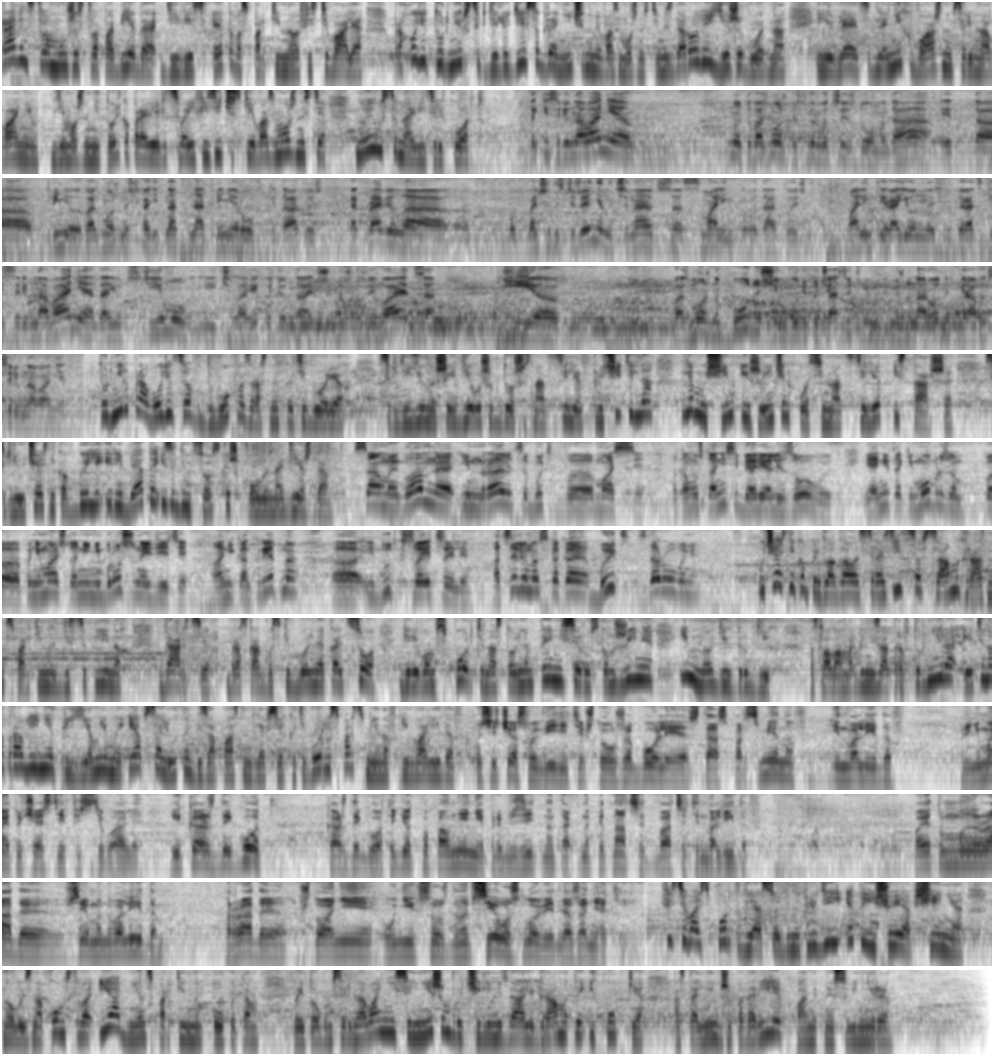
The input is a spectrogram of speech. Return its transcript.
Равенство, мужество, победа – девиз этого спортивного фестиваля. Проходит турнир среди людей с ограниченными возможностями здоровья ежегодно и является для них важным соревнованием, где можно не только проверить свои физические возможности, но и установить рекорд. Такие соревнования ну, это возможность вырваться из дома, да, это трени... возможность ходить на, на тренировки, да, то есть, как правило, большие достижения начинаются с маленького, да, то есть маленькие районные городские соревнования дают стимул, и человек идет дальше, то есть развивается, и, э, возможно, в будущем будет участвовать в международных мировых соревнованиях. Турнир проводится в двух возрастных категориях. Среди юношей и девушек до 16 лет включительно, для мужчин и женщин от 17 лет и старше. Среди участников были и ребята из Одинцовской школы «Надежда». Самое главное, им нравится быть в массе, потому что они себя реализовывают. И они таким образом понимают, что они не брошенные дети, а они конкретно э, идут к своей цели. А цель у нас какая? Быть здоровыми. Участникам предлагалось сразиться в самых разных спортивных дисциплинах – дарте, бросках в баскетбольное кольцо, гиревом спорте, настольном теннисе, русском жиме и многих других. По словам организаторов турнира, эти направления приемлемы и абсолютно безопасны для всех категорий спортсменов-инвалидов. Сейчас вы видите, что уже более 100 спортсменов-инвалидов принимает участие в фестивале. И каждый год каждый год. Идет пополнение приблизительно так на 15-20 инвалидов. Поэтому мы рады всем инвалидам, рады, что они, у них созданы все условия для занятий. Фестиваль спорта для особенных людей – это еще и общение, новые знакомства и обмен спортивным опытом. По итогам соревнований сильнейшим вручили медали, грамоты и кубки. Остальным же подарили памятные сувениры.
